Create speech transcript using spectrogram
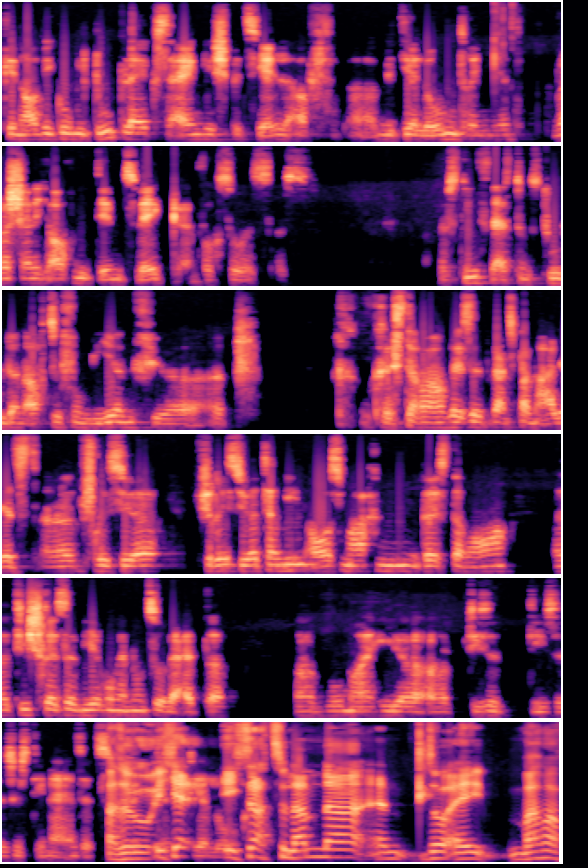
genau wie Google Duplex eigentlich speziell auf, äh, mit Dialogen trainiert. Wahrscheinlich auch mit dem Zweck, einfach so als, als, als Dienstleistungstool dann auch zu fungieren für äh, Restaurant, ganz banal jetzt, äh, Friseur, Friseurtermin ausmachen, Restaurant, äh, Tischreservierungen und so weiter. Äh, wo man hier äh, diese, diese Systeme einsetzt. Also ich, ich sag zu Lambda ähm, so, ey, mach mal,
